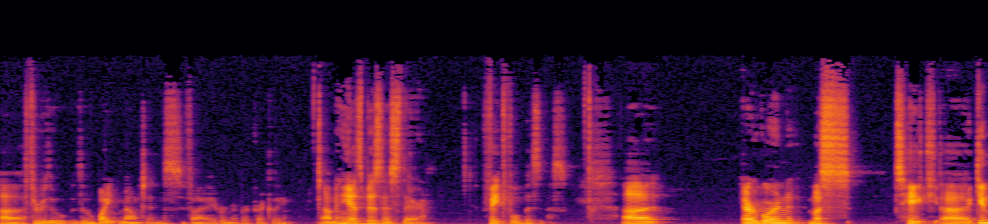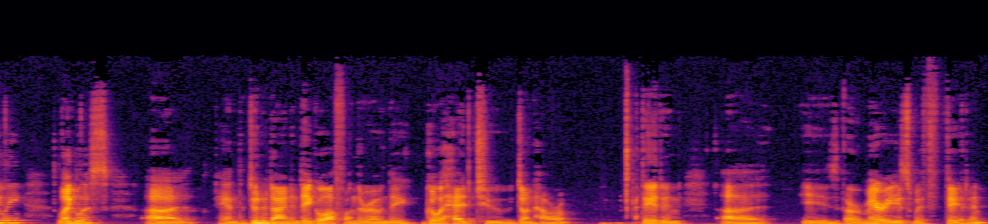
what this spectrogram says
uh, through the, the White Mountains, if I remember correctly. Um, and he has business there, fateful business. Uh, Aragorn must take uh, Gimli, Legolas, uh, and the Dunedain, and they go off on their own. They go ahead to Dunharrow. Theoden uh, is, or Merry is with Theoden.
